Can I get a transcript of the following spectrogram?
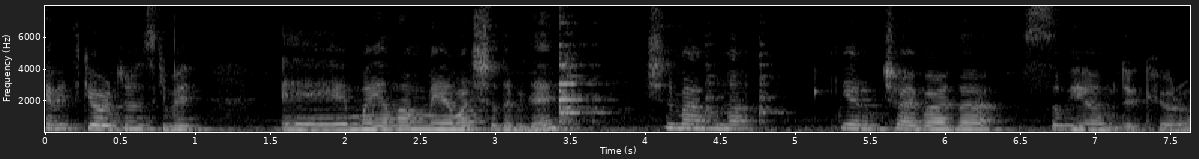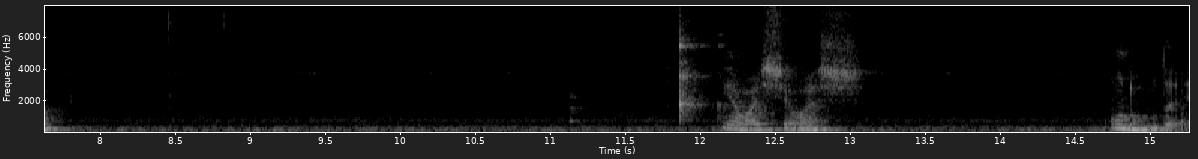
Evet gördüğünüz gibi e, mayalanmaya başladı bile. Şimdi ben buna yarım çay bardağı sıvı yağımı döküyorum. Yavaş yavaş unumu da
